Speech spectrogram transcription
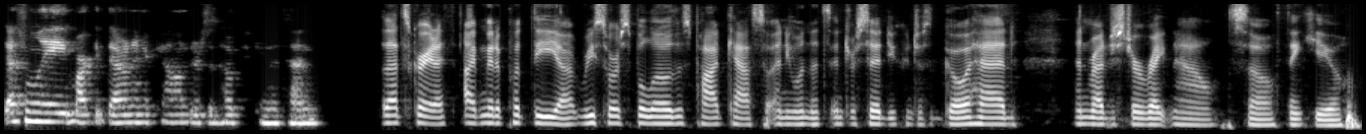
definitely mark it down in your calendars and hope you can attend. That's great. I am going to put the uh, resource below this podcast. So anyone that's interested, you can just go ahead and register right now. So thank you.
